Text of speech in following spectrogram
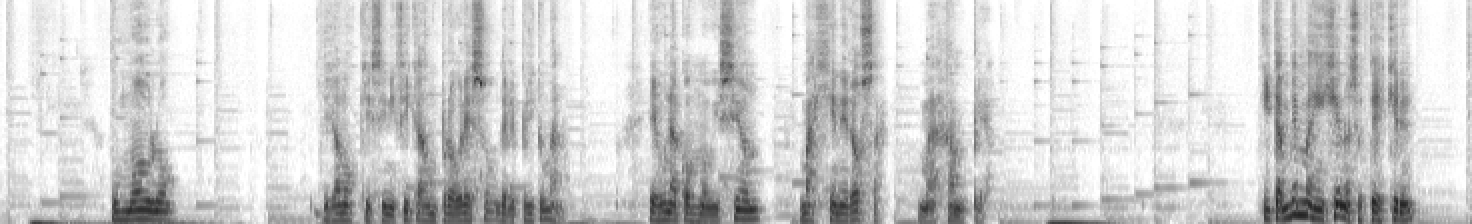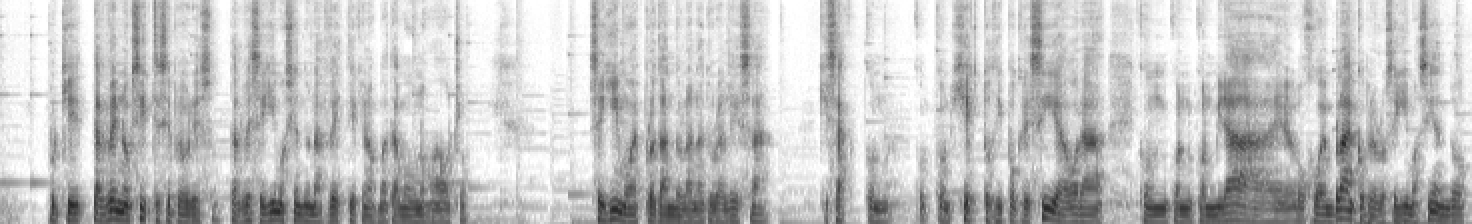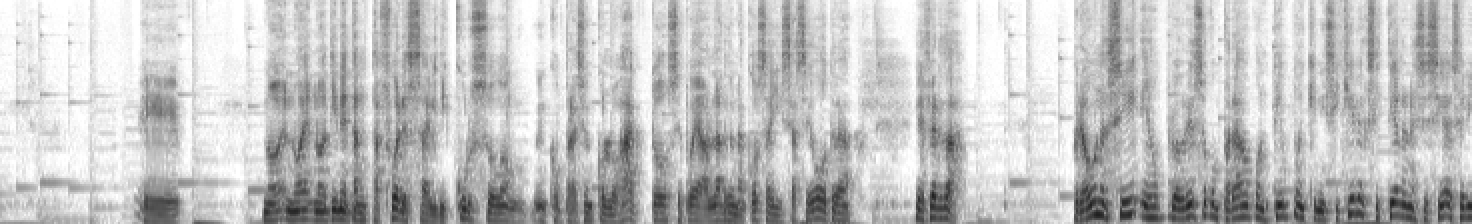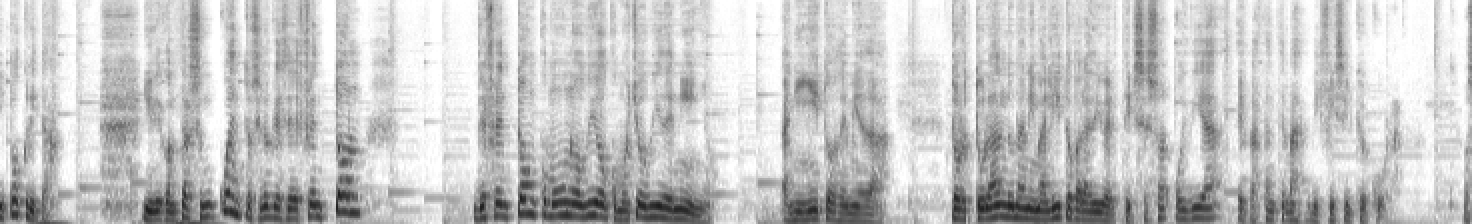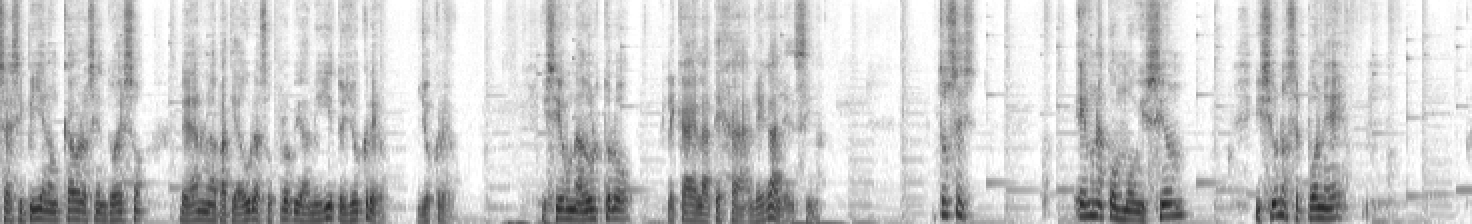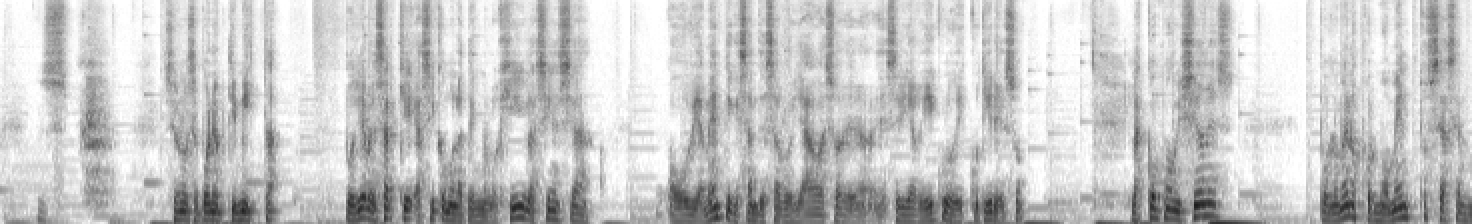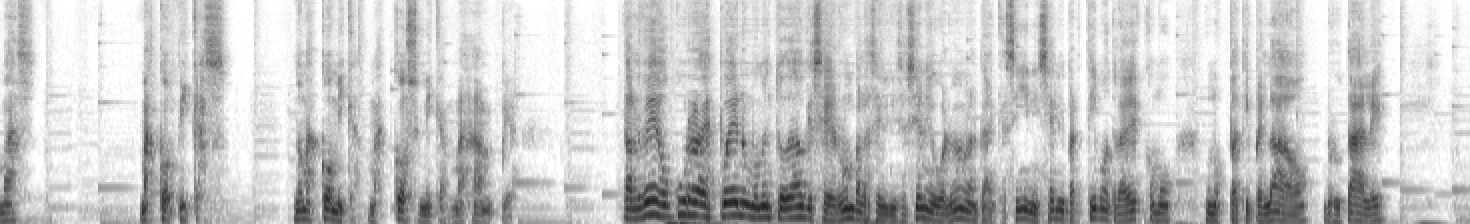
un módulo, digamos, que significa un progreso del espíritu humano. Es una cosmovisión más generosa, más amplia. Y también más ingenua, si ustedes quieren, porque tal vez no existe ese progreso, tal vez seguimos siendo unas bestias que nos matamos unos a otros, seguimos explotando la naturaleza, quizás con, gestos de hipocresía, ahora con, con miradas, eh, ojo en blanco, pero lo seguimos haciendo. Eh, no, no, tiene tanta fuerza el discurso en, comparación con los actos, se puede hablar de una cosa y se hace otra, es verdad. Pero aún así es un progreso comparado con tiempos en que ni siquiera existía la necesidad de ser hipócrita y de contarse un cuento, sino que se de frentón, de frentón como uno vio, como yo vi de niño, a niñitos de mi edad, torturando un animalito para divertirse. Eso hoy día es bastante más difícil que ocurra. O sea, si pillan a un cabro haciendo eso, le dan una pateadura a sus propios amiguitos, yo creo, yo creo. Y si es un adulto, lo, le cae la teja legal encima. Entonces, es una cosmovisión, y si uno se pone si uno se pone optimista, podría pensar que así como la tecnología y la ciencia, obviamente que se han desarrollado, eso eh, sería ridículo discutir eso, las cosmovisiones, por lo menos por momentos, se hacen más, más cósmicas. no más cómicas, más cósmicas, más amplias. Tal vez ocurra después en un momento dado que se derrumba la civilización y volvemos a la casilla inicial y partimos otra vez como unos patipelados brutales.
